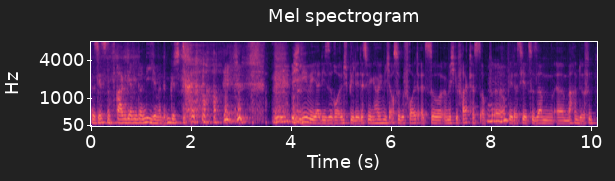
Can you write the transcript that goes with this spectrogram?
Das ist jetzt eine Frage, die habe ich noch nie jemandem gestellt. ich liebe ja diese Rollenspiele, deswegen habe ich mich auch so gefreut, als du mich gefragt hast, ob, mhm. äh, ob wir das hier zusammen äh, machen dürfen.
